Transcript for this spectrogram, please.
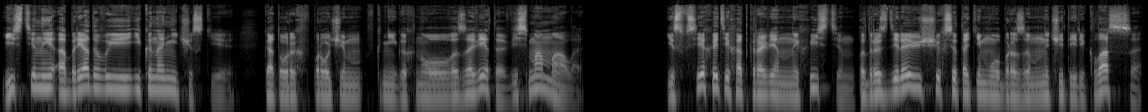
Истины обрядовые и канонические, которых, впрочем, в книгах Нового Завета весьма мало. Из всех этих откровенных истин, подразделяющихся таким образом на четыре класса,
